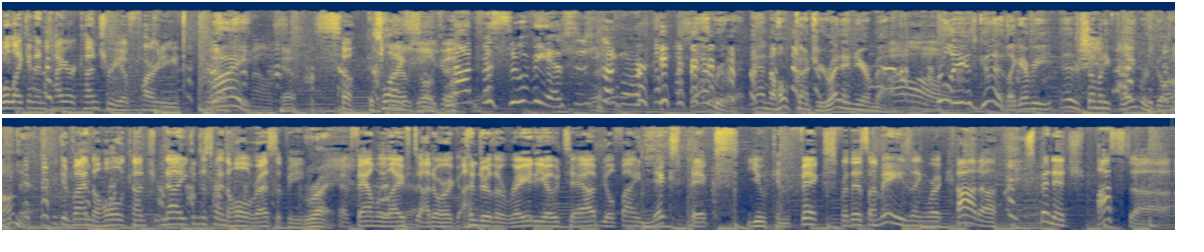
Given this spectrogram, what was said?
well, like an entire country of party. Right. Yeah. So It's like was going for. Not Vesuvius. It's it's everywhere, man. The whole country, right into your mouth. Oh. It really is good. Like every, there's so many flavors going on there. you can find the whole country. No, you can just find the whole recipe Right. at familylife.org under the radio tab. You'll find Nick's picks you can fix for this amazing ricotta spinach pasta.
